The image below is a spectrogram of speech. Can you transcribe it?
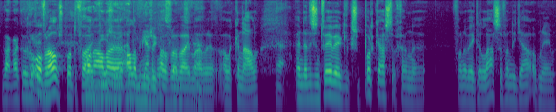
Waar, waar we die Overal op Spotify, alle- Deezer, alle Music, overal waar je maar alle kanalen. Ja. En dat is een tweewekelijkse podcast. We gaan van de week de laatste van dit jaar opnemen.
